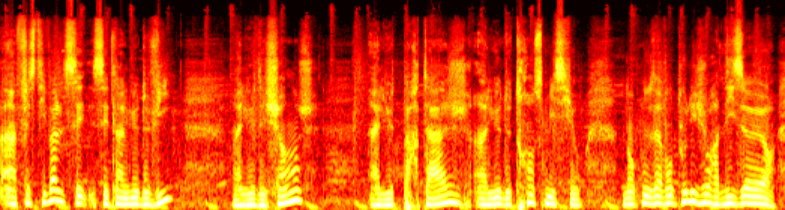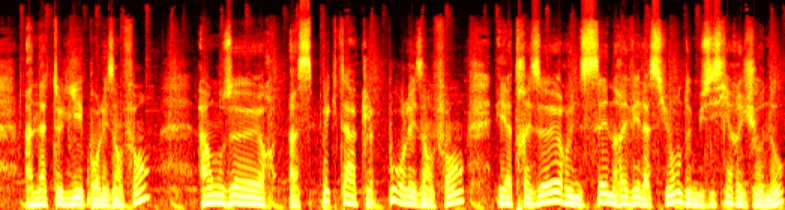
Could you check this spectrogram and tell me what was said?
un festival, c'est un lieu de vie, un lieu d'échange, un lieu de partage, un lieu de transmission. Donc nous avons tous les jours à 10h un atelier pour les enfants, à 11h un spectacle pour les enfants et à 13h une scène révélation de musiciens régionaux.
